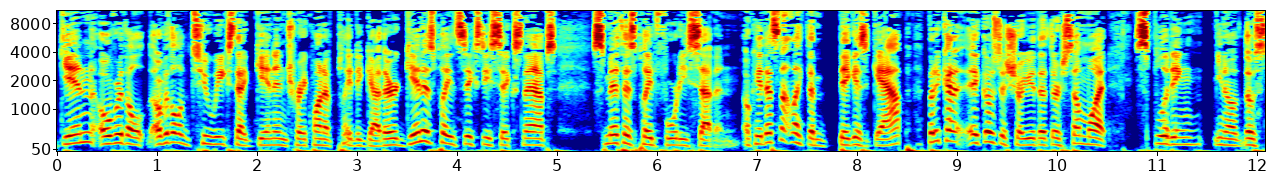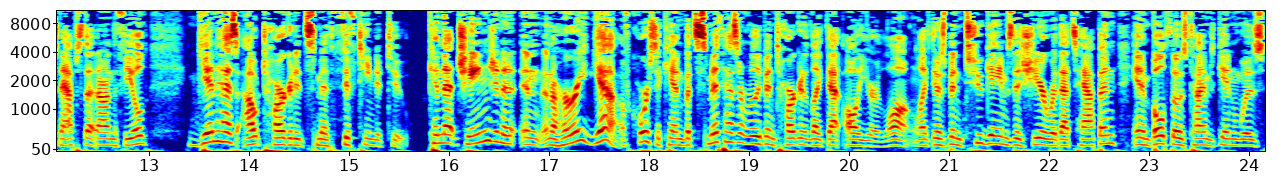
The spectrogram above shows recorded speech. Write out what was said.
Ginn, over the, over the two weeks that Ginn and Tre'Quan have played together, Ginn has played 66 snaps. Smith has played 47. Okay, that's not like the biggest gap, but it kind of, it goes to show you that they're somewhat splitting, you know, those snaps that are on the field. Ginn has out targeted Smith 15 to 2. Can that change in a, in, in a hurry? Yeah, of course it can, but Smith hasn't really been targeted like that all year long. Like there's been two games this year where that's happened, and in both those times Ginn was,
